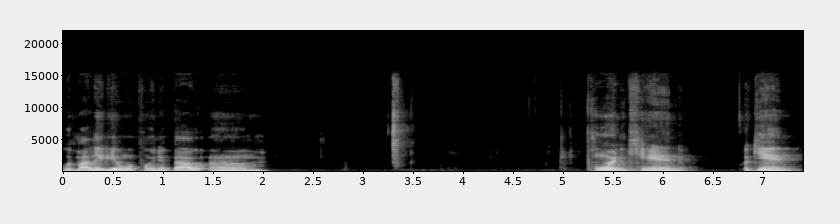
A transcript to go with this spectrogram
with my lady at one point about um porn can again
